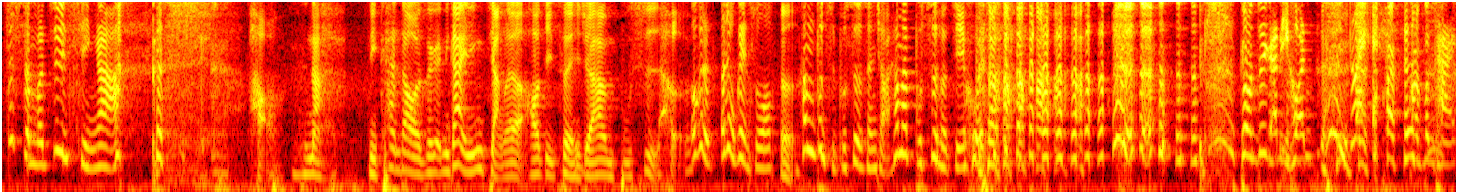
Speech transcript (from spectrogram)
这什么剧情啊？好，那。你看到了这个，你刚才已经讲了好几次，你觉得他们不适合。而且，而且我跟你说，嗯，他们不止不适合生小孩，他们还不适合结婚。跟我追赶离婚，对，快快分开。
